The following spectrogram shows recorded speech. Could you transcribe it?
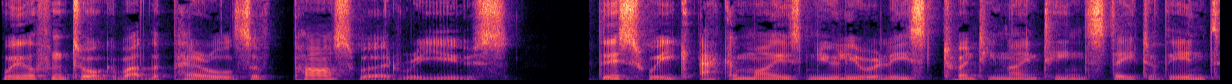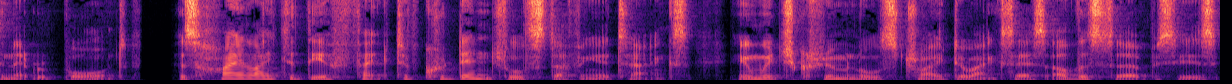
We often talk about the perils of password reuse. This week, Akamai's newly released 2019 State of the Internet report has highlighted the effect of credential stuffing attacks, in which criminals try to access other services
